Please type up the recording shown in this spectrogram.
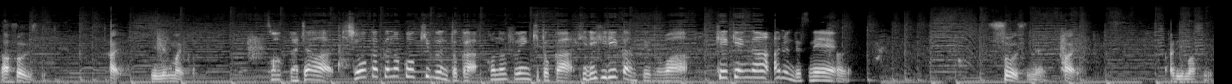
あ、そうですね。はい。2年前か。そっか、じゃあ、昇格のこう気分とか、この雰囲気とか、ヒリヒリ感っていうのは、経験があるんですね。はいそうですね。はい。ありますね。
